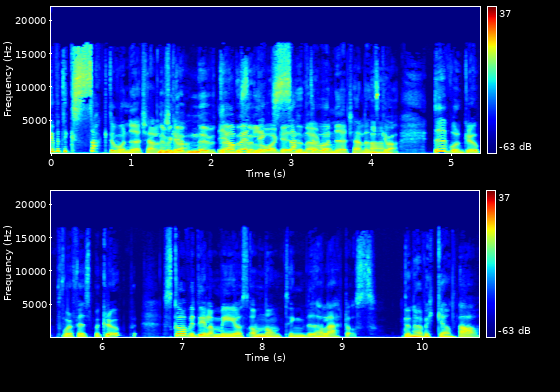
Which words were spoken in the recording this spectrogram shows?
Jag vet exakt vad vår nya challenge Nej ska gud vara. nu tändes en låga i exakt dina vad vår ögon. nya challenge ska vara. I vår grupp, vår Facebookgrupp, ska vi dela med oss om någonting vi har lärt oss. Den här veckan. Ja.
